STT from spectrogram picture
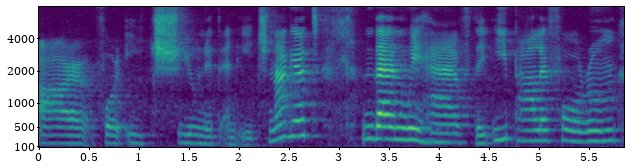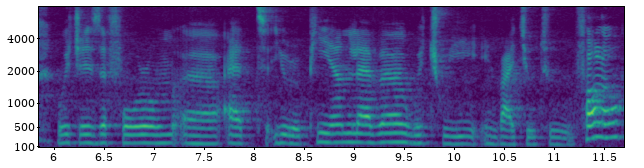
are for each unit and each nugget. And then we have the EPALE forum, which is a forum uh, at European level, which we invite you to follow,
